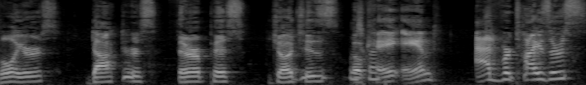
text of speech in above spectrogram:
lawyers, doctors, therapists, judges, What's that? okay, and advertisers.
